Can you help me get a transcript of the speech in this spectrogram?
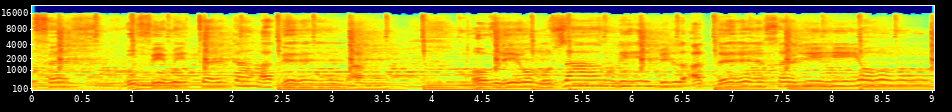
גופך, גופי מתגעגע. טוב לי ומוזר לי בלעדיך להיות.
